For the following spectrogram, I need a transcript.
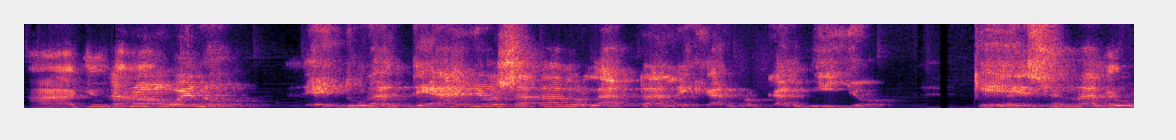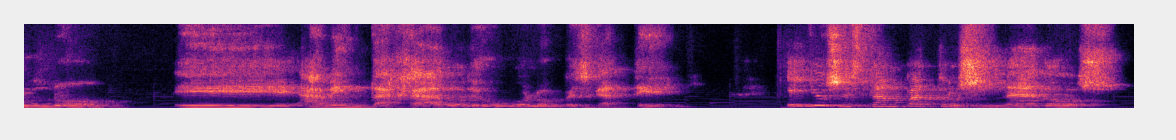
ha ayudado. No, no, bueno, eh, durante años ha dado lata Alejandro Calvillo, que es un alumno eh, aventajado de Hugo López Gatel, ellos están patrocinados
